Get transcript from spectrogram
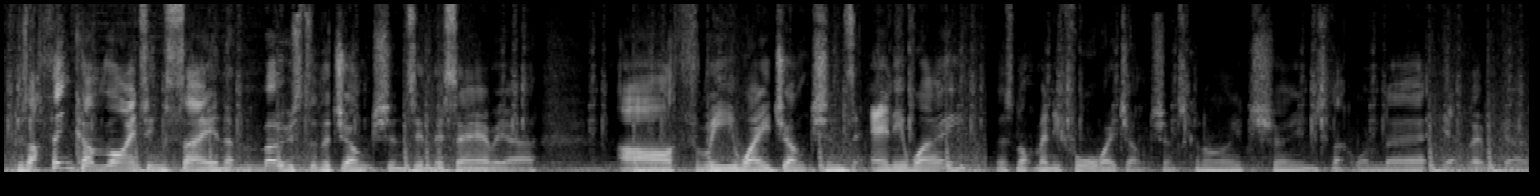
Because I think I'm right in saying that most of the junctions in this area are three-way junctions anyway. There's not many four-way junctions. Can I change that one there? Yeah, there we go.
